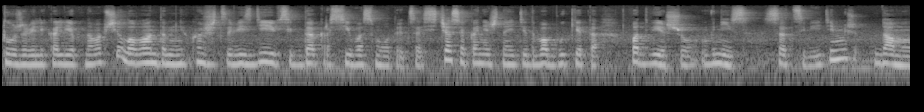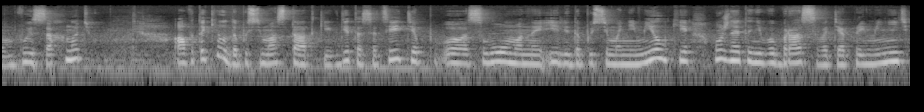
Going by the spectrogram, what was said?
тоже великолепно. Вообще лаванда, мне кажется, везде и всегда красиво смотрится. Сейчас я, конечно, эти два букета подвешу вниз соцветиями, дам им высохнуть. А вот такие вот, допустим, остатки, где-то соцветия э, сломаны или, допустим, они мелкие, можно это не выбрасывать, а применить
